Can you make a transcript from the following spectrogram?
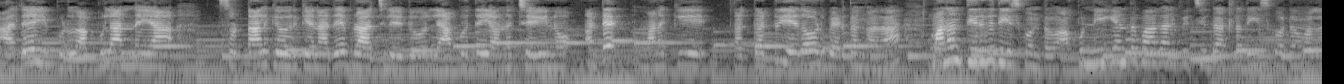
అదే ఇప్పుడు అబ్బుల అన్నయ్య చుట్టాలకి ఎవరికైనా అదే బ్రాచ్లెట్ లేకపోతే ఏమైనా చైన్ అంటే మనకి తగ్గట్టు ఏదో ఒకటి పెడతాం కదా మనం తిరిగి తీసుకుంటాం. అప్పుడు నీకెంత బాధ అనిపించింది అట్లా తీసుకోవటం వల్ల?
